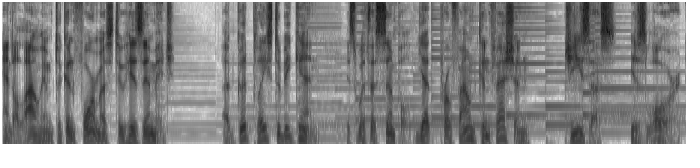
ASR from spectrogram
and allow Him to conform us to His image. A good place to begin is with a simple yet profound confession Jesus is Lord.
